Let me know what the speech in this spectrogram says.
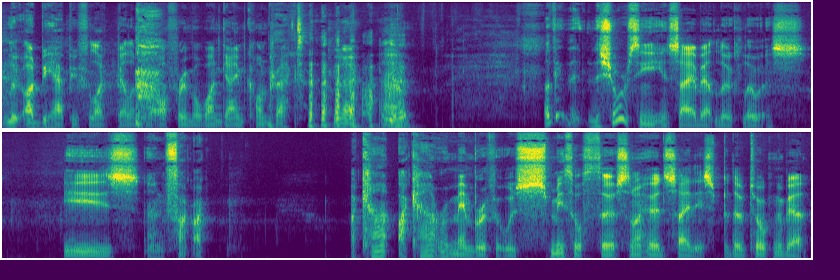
Look, I'd be happy for like Bellamy to offer him a one game contract. You know, um, I think the, the shortest thing you can say about Luke Lewis is, and fuck, I, I can't, I can't remember if it was Smith or Thurston I heard say this, but they were talking about.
